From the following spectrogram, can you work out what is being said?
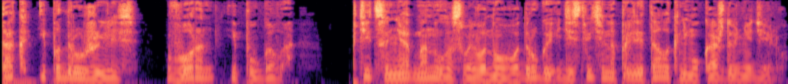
Так и подружились ворон и пугало. Птица не обманула своего нового друга и действительно прилетала к нему каждую неделю.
